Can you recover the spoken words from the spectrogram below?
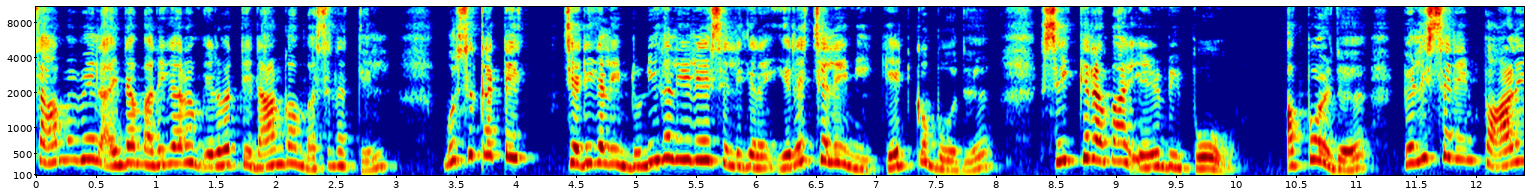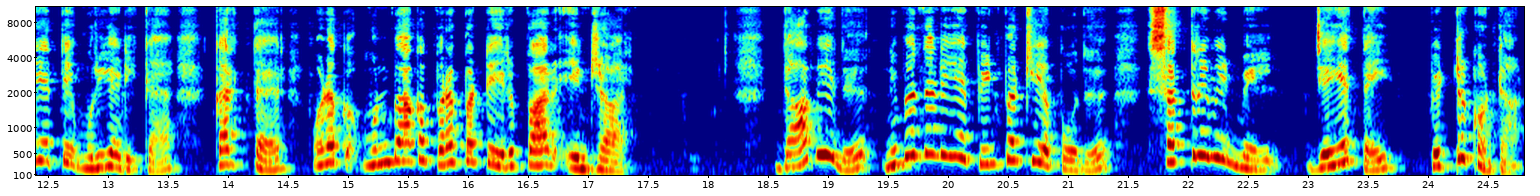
சாமுவேல் ஐந்தாம் அதிகாரம் இருபத்தி நான்காம் வசனத்தில் முசுக்கட்டை செடிகளின் நுனிகளிலே செல்கிற இரைச்சலை நீ கேட்கும்போது சீக்கிரமாக எழும்பி போ அப்பொழுது பெலிஸ்தரின் பாளையத்தை முறியடிக்க கர்த்தர் உனக்கு முன்பாக புறப்பட்டு இருப்பார் என்றார். தாவீது நிபந்தனையை பின்பற்றிய போது சத்ருவின் மேல் ஜெயத்தை பெற்றுக்கொண்டான்.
